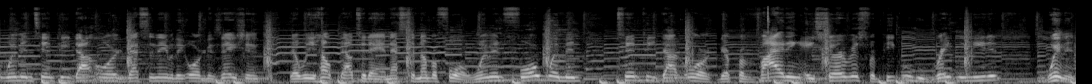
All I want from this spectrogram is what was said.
WomenTempe.org. That's the name of the organization that we helped out today, and that's the number four, Women for Women Tempe.org. They're providing a service for people who greatly need it. Women.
